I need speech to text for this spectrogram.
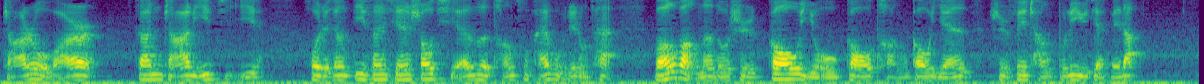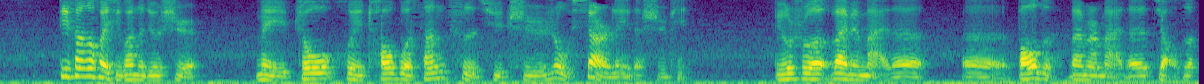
炸肉丸、干炸里脊，或者像地三鲜烧茄子、糖醋排骨这种菜。往往呢都是高油、高糖、高盐，是非常不利于减肥的。第三个坏习惯呢，就是每周会超过三次去吃肉馅儿类的食品，比如说外面买的呃包子，外面买的饺子，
